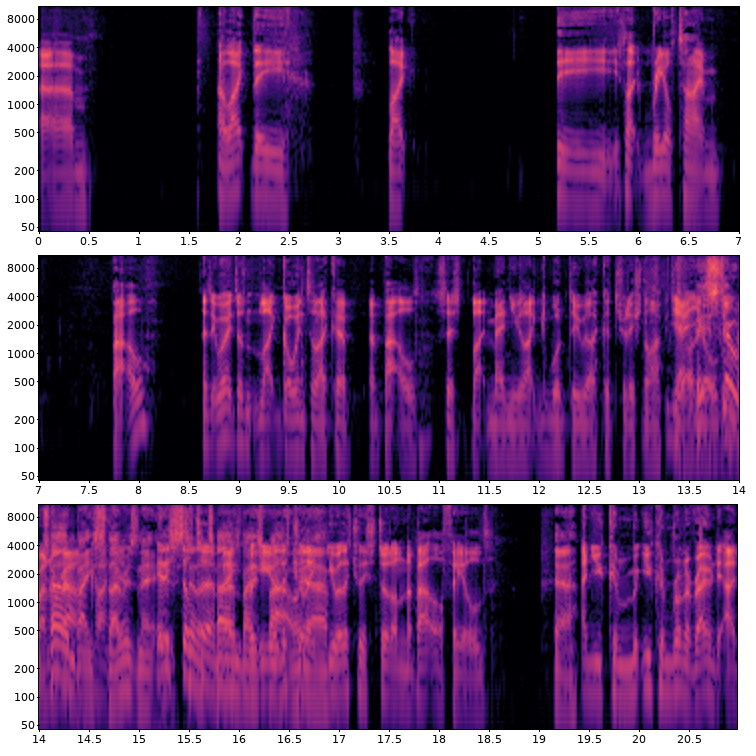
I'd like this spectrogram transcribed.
Um, I like the, like, the, it's like real time battle as it were. It doesn't like go into like a, a battle like menu like you would do like a traditional RPG. Yeah, or you the it's still turn based can't though, isn't it? it It's is still, a turn based, but you literally yeah. you were literally stood on the battlefield yeah. and you can you can run around it. I,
